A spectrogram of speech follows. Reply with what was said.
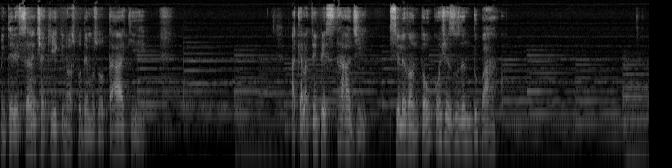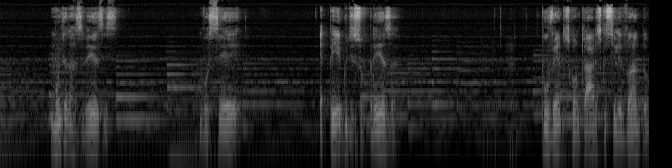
O interessante aqui que nós podemos notar é que aquela tempestade se levantou com Jesus dentro do barco. Muitas das vezes você é pego de surpresa por ventos contrários que se levantam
